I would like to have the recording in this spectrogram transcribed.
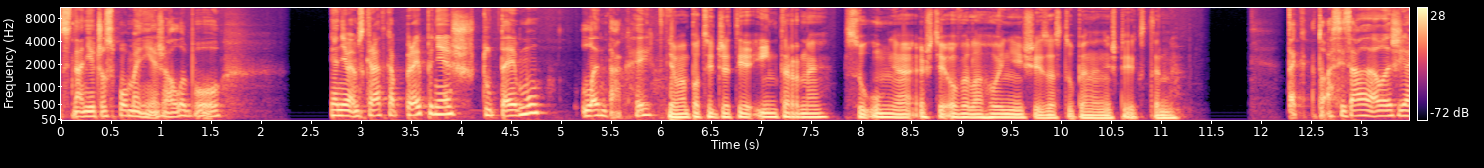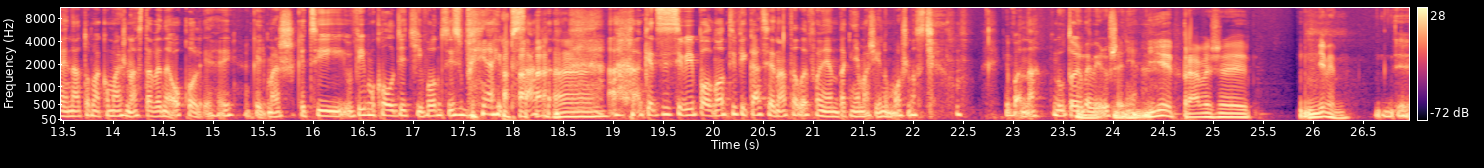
si na niečo spomenieš alebo ja neviem, skrátka prepneš tú tému len tak, hej. Ja mám pocit, že tie interné sú u mňa ešte oveľa hojnejšie zastúpené než tie externé. Tak to asi záleží aj na tom, ako máš nastavené okolie. Hej? Keď, máš, keď si vymkol deti von, si zbíjaj psa. A keď si si vypol notifikácie na telefóne, tak nemáš inú možnosť. Iba na vnútorné vyrušenie. Nie, práve, že neviem. E,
